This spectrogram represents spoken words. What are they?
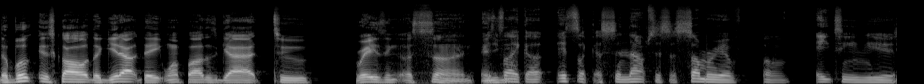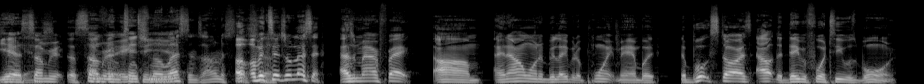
The book is called The Get Out Date: One Father's Guide to Raising a Son. And It's can- like a it's like a synopsis, a summary of of eighteen years. Yeah, summary, a of of intentional lessons. Honestly, of, of so- intentional lesson. As a matter of fact, um, and I don't want to belabor the point, man, but the book starts out the day before T was born,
